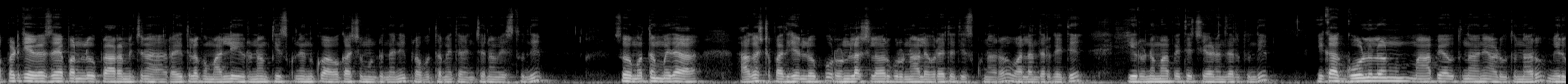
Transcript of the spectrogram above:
అప్పటికే వ్యవసాయ పనులు ప్రారంభించిన రైతులకు మళ్ళీ రుణం తీసుకునేందుకు అవకాశం ఉంటుందని ప్రభుత్వం అయితే అంచనా వేస్తుంది. సో మొత్తం మీద ఆగస్టు పదిహేను లోపు రెండు లక్షల వరకు రుణాలు ఎవరైతే తీసుకున్నారో వాళ్ళందరికైతే ఈ రుణమాఫీ అయితే చేయడం జరుగుతుంది. ఇక గోల్డ్ లోన్ మాఫీ అవుతుందా అని అడుగుతున్నారు. మీరు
